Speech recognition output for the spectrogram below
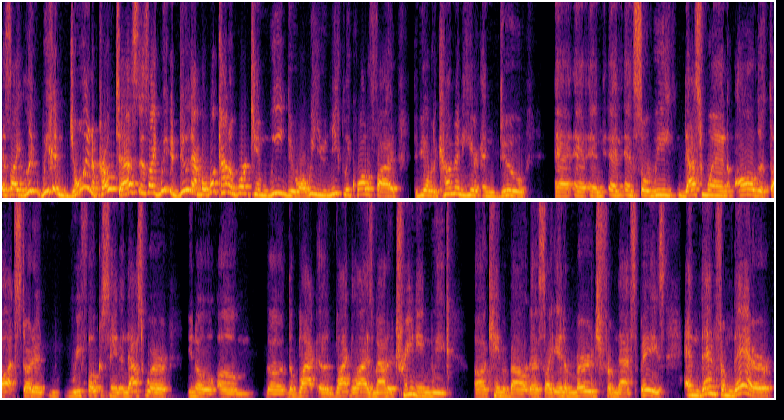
It's like, look, we can join a protest. It's like, we could do that, but what kind of work can we do? Are we uniquely qualified to be able to come in here and do and and and and so we that's when all the thoughts started refocusing and that's where you know um the the black uh, black lives matter training week uh, came about. It's like it emerged from that space. And then from there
